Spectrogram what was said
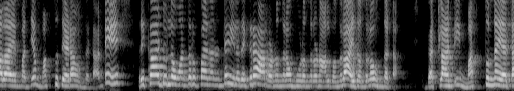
ఆదాయం మధ్య మస్తు తేడా ఉందట. అంటే రికార్డుల్లో వంద రూపాయలు అని ఉంటే వీళ్ళ దగ్గర రెండు వందలు మూడు వందలు నాలుగు వందలు ఐదు వందలు ఉందట. అట్లాంటి మస్తున్నాయట.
